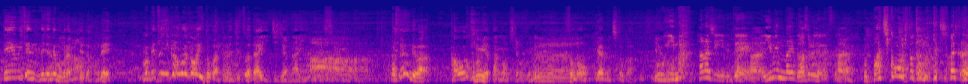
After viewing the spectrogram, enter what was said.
っていう目線目線で僕ら見てたので、まあ、別に顔が可愛いとかっていうのは実は第一じゃないんですよ。あまあ、そういう意味では顔が好みやったんかもしれませんうねん。その矢口とかっていうのは。僕今話聞いてて、はい夢の内容って忘れるじゃないですか、はい。もうバチコーン一つ思い出しました。ね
